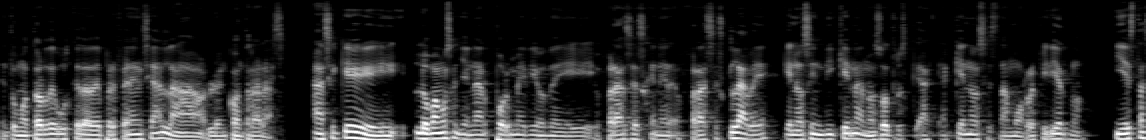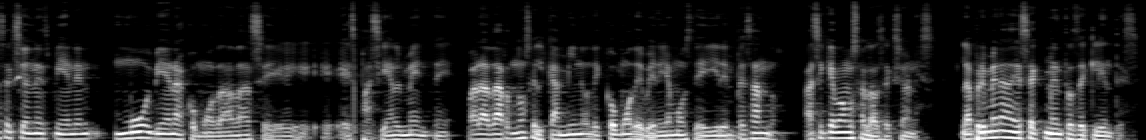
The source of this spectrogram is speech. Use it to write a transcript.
en tu motor de búsqueda de preferencia, la, lo encontrarás. Así que lo vamos a llenar por medio de frases, frases clave que nos indiquen a nosotros a, qué nos estamos refiriendo. Y estas secciones vienen muy bien acomodadas eh, espacialmente para darnos el camino de cómo deberíamos de ir empezando. Así que vamos a las secciones. La primera es segmentos de clientes.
